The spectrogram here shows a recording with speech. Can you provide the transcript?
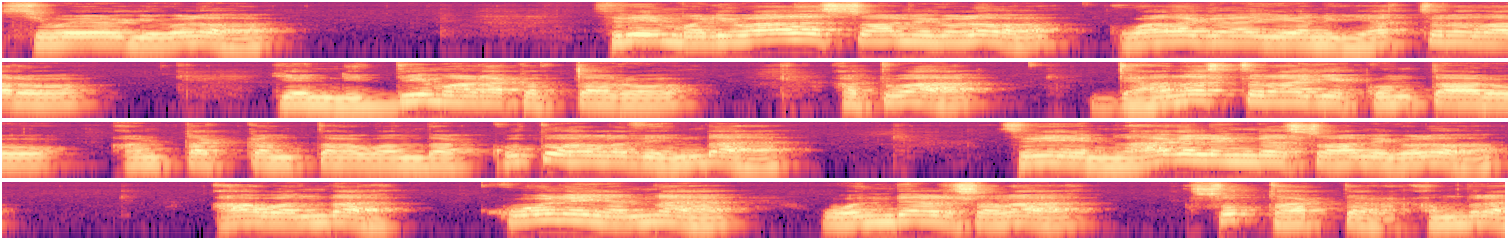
ಶಿವಯೋಗಿಗಳು ಶ್ರೀ ಮಡಿವಾಳ ಸ್ವಾಮಿಗಳು ಒಳಗೆ ಏನು ಎತ್ತರದಾರೋ, ಏನು ನಿದ್ದೆ ಮಾಡಕತ್ತಾರೋ, ಅಥವಾ ಧ್ಯಾನಸ್ಥರಾಗಿ ಕುಂತಾರೋ ಅಂತಕ್ಕಂಥ ಒಂದು ಕುತೂಹಲದಿಂದ ಶ್ರೀ ನಾಗಲಿಂಗ ಸ್ವಾಮಿಗಳು ಆ ಒಂದು ಕೋಣೆಯನ್ನು ಒಂದೆರಡು ಸಲ ಸುತ್ತ ಹಾಕ್ತಾರೆ, ಅಂದ್ರೆ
